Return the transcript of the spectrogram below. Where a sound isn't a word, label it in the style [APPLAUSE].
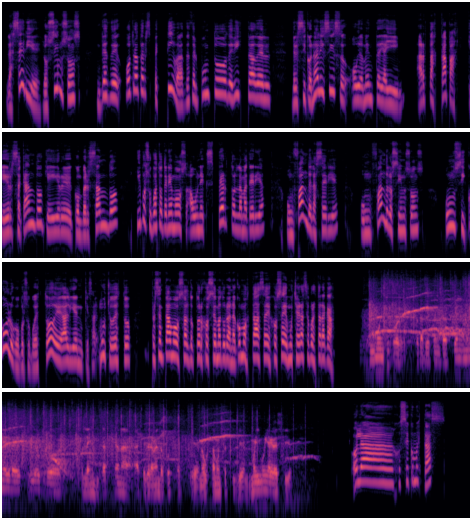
la serie Los Simpsons desde otra perspectiva, desde el punto de vista del, psicoanálisis. Obviamente hay hartas capas que ir sacando, que ir eh, conversando. Y por supuesto tenemos a un experto en la materia, un fan de la serie, un fan de Los Simpsons, un psicólogo, por supuesto, alguien que sabe mucho de esto. Presentamos al doctor José Maturana. ¿Cómo estás, eh, José? Muchas gracias por estar acá. mucho por, por la presentación y muy agradecido por, por la invitación a, a este tremendo podcast que me gusta mucho, así que muy, muy agradecido. Hola, José, ¿cómo estás?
